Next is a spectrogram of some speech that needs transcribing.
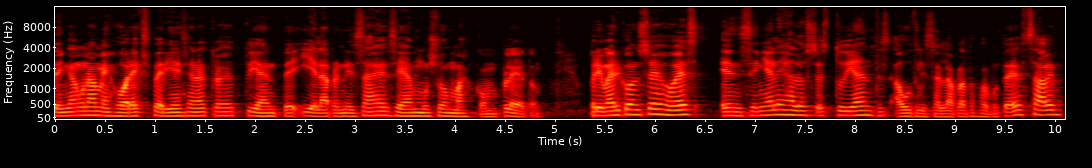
tengan una mejor experiencia nuestros estudiantes y el aprendizaje sea mucho más completo. Primer consejo es enseñarles a los estudiantes a utilizar la plataforma. Ustedes saben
